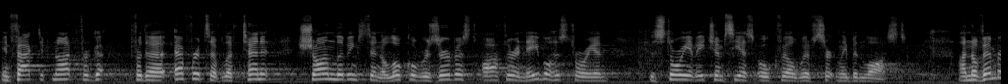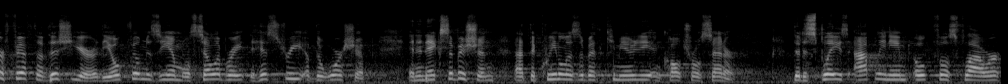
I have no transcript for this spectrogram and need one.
In fact, if not for, for the efforts of Lieutenant Sean Livingston, a local reservist, author, and naval historian, the story of HMCS Oakville would have certainly been lost. On November 5th of this year, the Oakville Museum will celebrate the history of the warship in an exhibition at the Queen Elizabeth Community and Cultural Centre. The displays, aptly named Oakville's Flower,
